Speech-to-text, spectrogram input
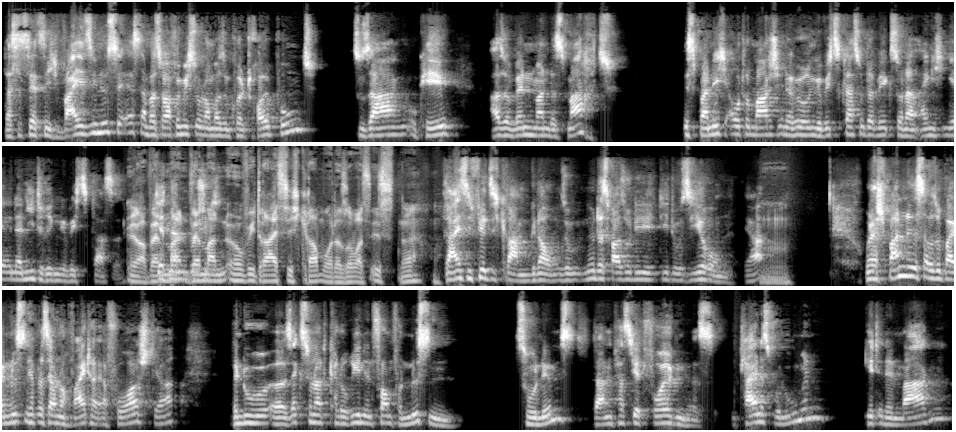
Das ist jetzt nicht, weil sie Nüsse essen, aber es war für mich so nochmal so ein Kontrollpunkt, zu sagen, okay, also wenn man das macht, ist man nicht automatisch in der höheren Gewichtsklasse unterwegs, sondern eigentlich eher in der niedrigen Gewichtsklasse. Ja, wenn man, wenn man irgendwie 30 Gramm oder sowas isst, ne? 30, 40 Gramm, genau. So, ne, das war so die, die Dosierung, ja. Mhm. Und das Spannende ist also bei Nüssen, ich habe das ja auch noch weiter erforscht, ja. Wenn du äh, 600 Kalorien in Form von Nüssen zunimmst, dann passiert Folgendes. Ein kleines Volumen geht in den Magen.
